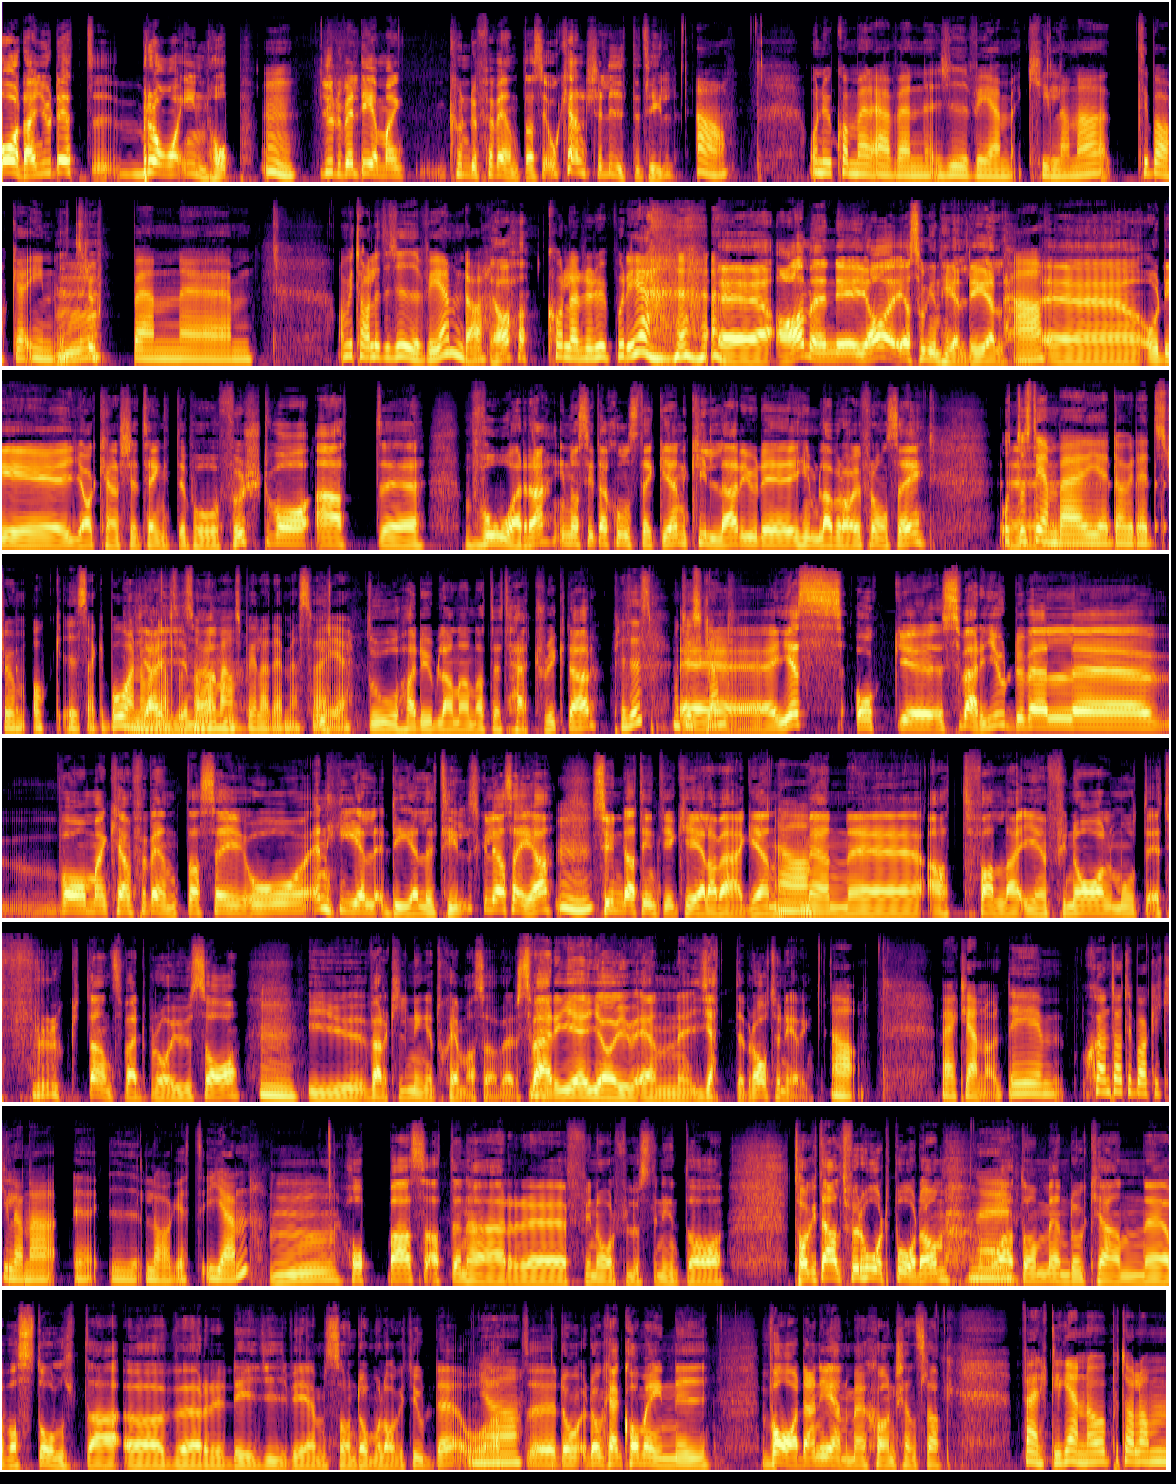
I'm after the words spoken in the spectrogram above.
Adam gjorde ett bra inhopp. Gjorde väl det man kunde förvänta sig och kanske lite till. Ja. Och nu kommer även JVM-killarna tillbaka in Mm. i truppen. Eh, Om vi tar lite JVM då. Ja. Kollade du på det? Eh, ja, men eh, jag, jag såg en hel del. Ja. Eh, och det jag kanske tänkte på först var att eh, våra, inom citationstecken, killar gjorde himla bra ifrån sig. Otto Stenberg, David Edström och Isak Born var alltså som var med och spelade med Sverige. Otto hade ju bland annat ett hattrick där. Precis, mot Tyskland. Eh, yes, och eh, Sverige gjorde väl eh, vad man kan förvänta sig och en hel del till skulle jag säga. Synd att det inte gick hela vägen, Mm. Ja. men eh, att falla i en final mot ett fruktansvärt bra USA Mm. är ju verkligen inget att skämmas över. Sverige gör ju en jättebra turnering. Ja, verkligen. Och det är skönt att ha tillbaka killarna eh, i laget igen. Mm, hoppas att den här eh, finalförlusten inte har tagit allt för hårt på dem Nej. och att de ändå kan eh, vara stolta över det JVM som de och laget gjorde och Ja. att de, de kan komma in i vardagen igen med en skön känsla. Verkligen. Och på tal om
